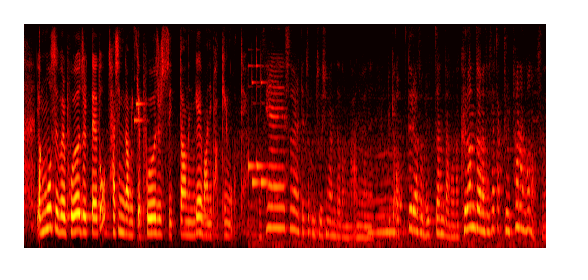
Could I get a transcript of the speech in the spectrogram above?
옆모습을 보여줄 때도 자신감 있게 보여줄 수 있다는 게 많이 바뀐 것 같아요. 뭐 세수할 때 조금 조심한다던가 아니면은 음. 이렇게 엎드려서 못 잔다거나 그런 점에서 살짝 불편한 건 없어요.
